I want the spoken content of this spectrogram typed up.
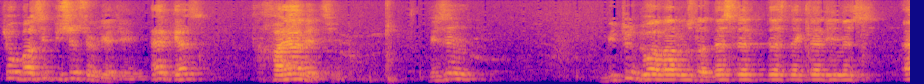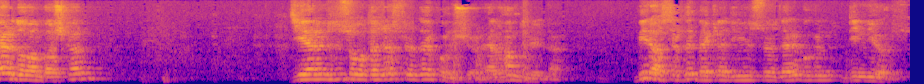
çok basit bir şey söyleyeceğim. Herkes hayal etsin. Bizim bütün dualarımızla desteklediğimiz Erdoğan Başkan ciğerimizi soğutacak sözler konuşuyor. Elhamdülillah. Bir asırdır beklediğimiz sözleri bugün dinliyoruz.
